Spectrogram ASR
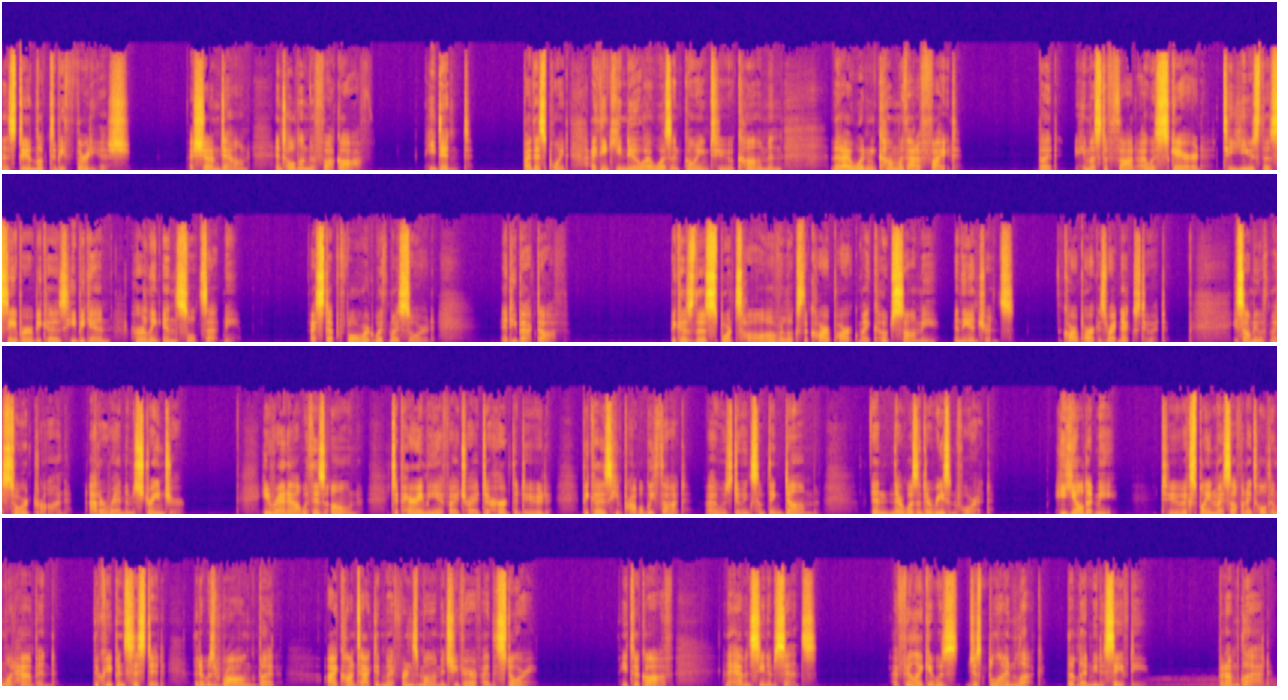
This dude looked to be 30 ish. I shut him down and told him to fuck off. He didn't. By this point, I think he knew I wasn't going to come and that I wouldn't come without a fight. But he must have thought I was scared to use the saber because he began hurling insults at me. I stepped forward with my sword, and he backed off. Because the sports hall overlooks the car park, my coach saw me in the entrance. The car park is right next to it. He saw me with my sword drawn at a random stranger. He ran out with his own to parry me if I tried to hurt the dude because he probably thought I was doing something dumb and there wasn't a reason for it. He yelled at me to explain myself and I told him what happened. The creep insisted that it was wrong, but I contacted my friend's mom and she verified the story. He took off, and I haven't seen him since. I feel like it was just blind luck that led me to safety, but I'm glad.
